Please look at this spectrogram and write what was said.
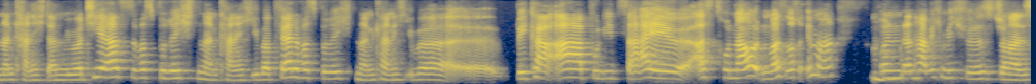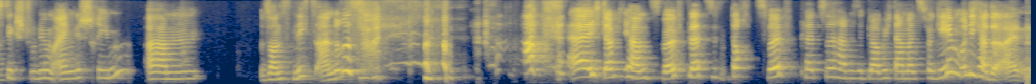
und dann kann ich dann über Tierärzte was berichten, dann kann ich über Pferde was berichten, dann kann ich über äh, BKA, Polizei, Astronauten, was auch immer. Mhm. Und dann habe ich mich für das Journalistikstudium eingeschrieben. Ähm, sonst nichts anderes. Äh, ich glaube, die haben zwölf Plätze, doch zwölf Plätze haben sie, glaube ich, damals vergeben und ich hatte einen.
